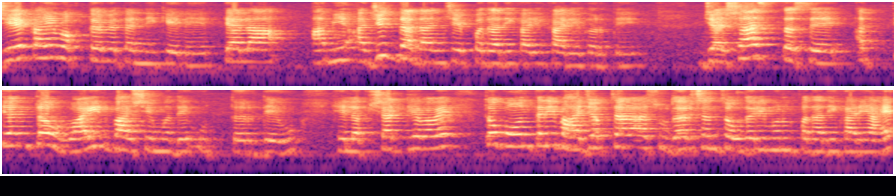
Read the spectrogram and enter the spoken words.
जे काही वक्तव्य त्यांनी केले त्याला आम्ही अजितदादांचे पदाधिकारी कार्यकर्ते जशास तसे अत्यंत वाईट भाषेमध्ये उत्तर देऊ हे लक्षात ठेवावे. तो कोणतरी भाजपचा सुदर्शन चौधरी म्हणून पदाधिकारी आहे.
